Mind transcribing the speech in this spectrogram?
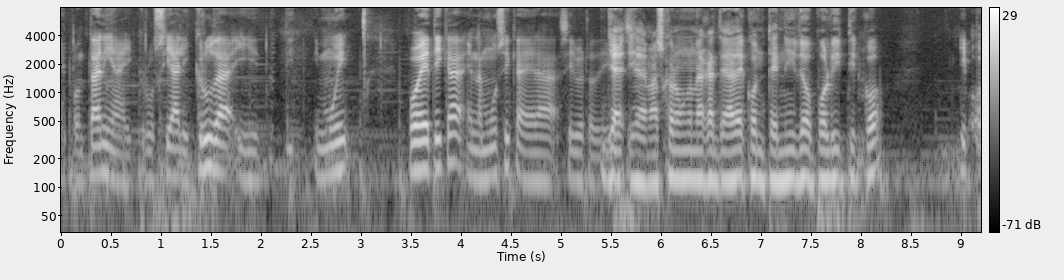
espontánea y crucial y cruda y, y- y muy poética en la música era Silvio Rodríguez. y además con una cantidad de contenido político Y poético.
